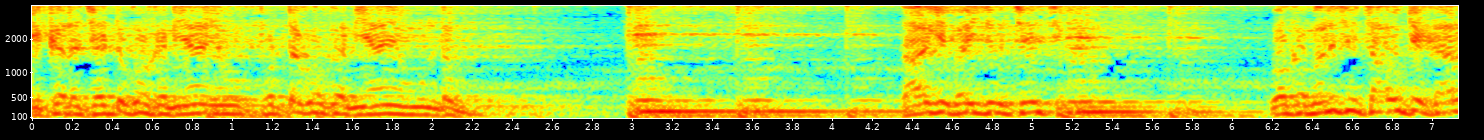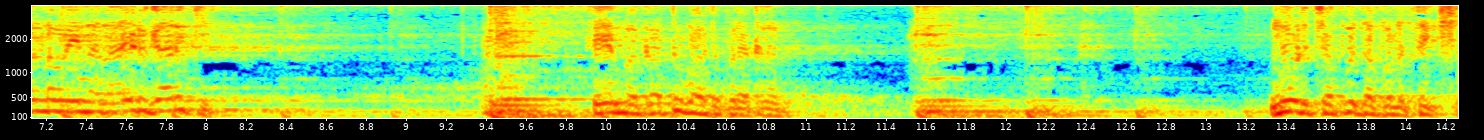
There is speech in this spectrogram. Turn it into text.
ఇక్కడ చెట్టుకు ఒక న్యాయం పుట్టకు ఒక న్యాయం ఉండవు. తాగి వైద్యం చేసి ఒక మనిషి చావుకి కారణమైన రాయుడు గారికి సేమ కట్టుబాటు ప్రకారం మూడు చెప్పు తప్పుల శిక్ష.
